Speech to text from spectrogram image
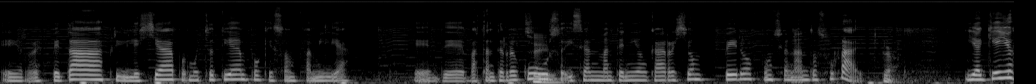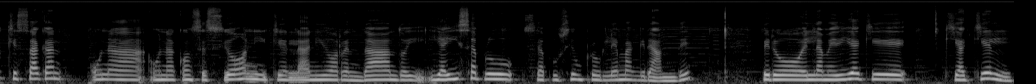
eh, respetadas, privilegiadas por mucho tiempo, que son familias eh, de bastantes recursos y se han mantenido en cada región, pero funcionando su radio. Claro. Y aquellos que sacan una, una concesión y que la han ido arrendando, y, y ahí se ha, produ- se ha producido un problema grande, pero en la medida que, que aquel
